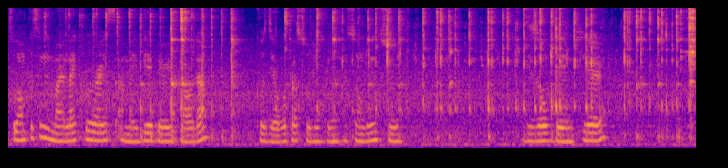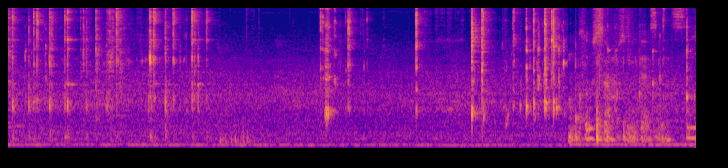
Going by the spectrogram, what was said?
So I'm putting in my licorice and my bearberry powder because they are water soluble. So I'm going to dissolve them here so you guys can see.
